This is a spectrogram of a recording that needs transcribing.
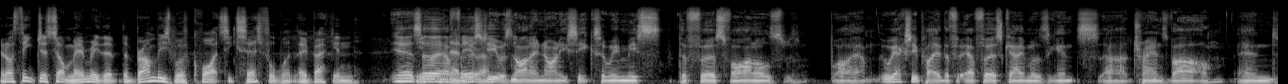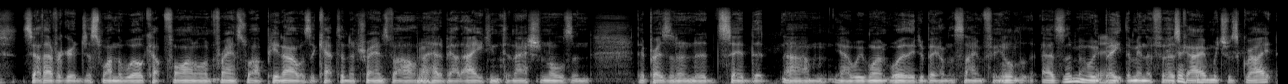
And I think just on memory, the, the Brumbies were quite successful, weren't they, back in Yeah, so in- in our first era? year was 1996, and we missed the first finals by um, we actually played the, our first game was against uh, Transvaal, and South Africa had just won the World Cup final, and Francois Pienaar was the captain of Transvaal, and right. they had about eight internationals, and their president had said that um, you know we weren't worthy to be on the same field mm. as them, and we yeah. beat them in the first game, which was great.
